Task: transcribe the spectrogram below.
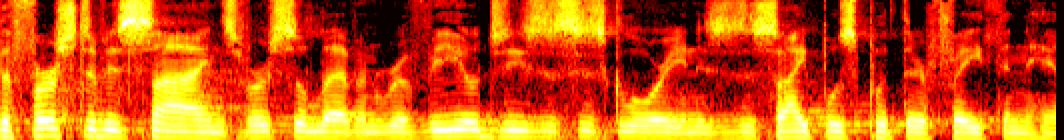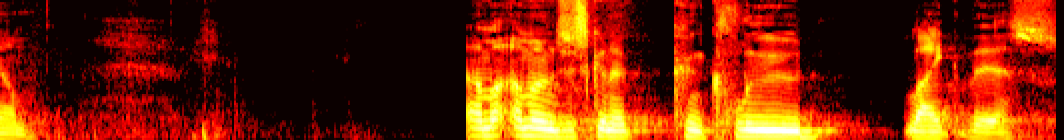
The first of his signs, verse 11, revealed Jesus' glory, and his disciples put their faith in him. I'm, I'm just going to conclude like this.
